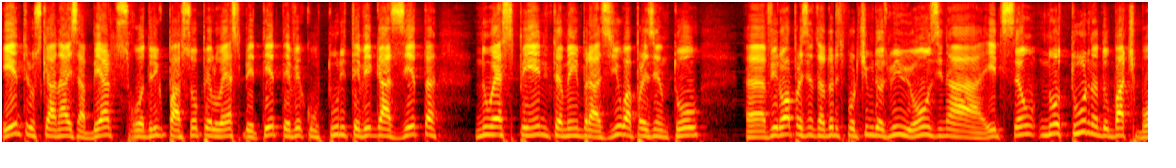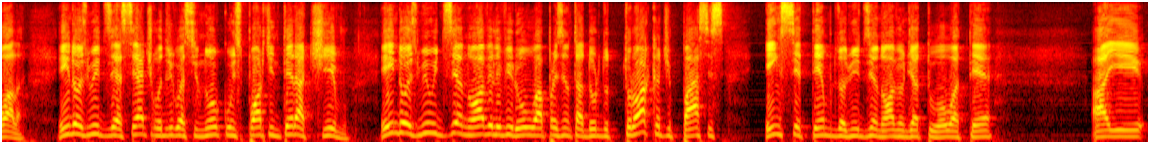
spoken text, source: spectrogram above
entre os canais abertos, Rodrigo passou pelo SBT, TV Cultura e TV Gazeta, no SPN também Brasil, apresentou, ah, virou apresentador esportivo em 2011 na edição noturna do Bate-Bola. Em 2017, Rodrigo assinou com Esporte Interativo. Em 2019, ele virou o apresentador do Troca de Passes em setembro de 2019, onde atuou até aí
